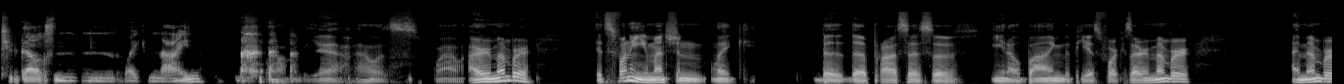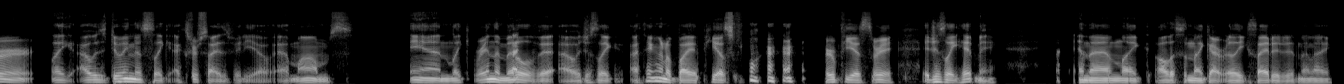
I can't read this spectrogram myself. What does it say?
2000 like nine. Oh, yeah, that was wow. I remember it's funny you mentioned like the the process of, you know, buying the PS4 because I remember I remember like I was doing this like exercise video at mom's and like right in the middle of it, I was just like, I think I'm gonna buy a PS4 or PS3. It just like hit me. And then like all of a sudden I got really excited and then I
